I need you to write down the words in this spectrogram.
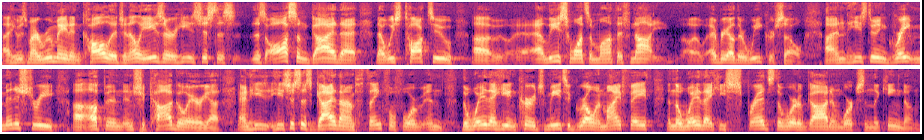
uh, he was my roommate in college. And Eliezer, he's just this, this awesome guy that, that we talk to uh, at least once a month, if not uh, every other week or so. Uh, and he's doing great ministry uh, up in, in Chicago area. And he, he's just this guy that I'm thankful for in the way that he encouraged me to grow in my faith and the way that he spreads the word of God and works in the kingdom.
